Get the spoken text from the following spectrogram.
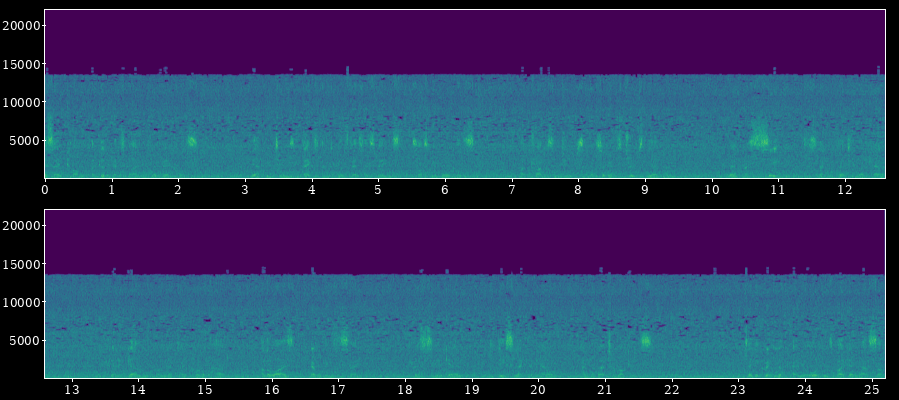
The S8 Com are good against lightning armored vehicles. The FB2s are excellent against SSVs, Sosky vehicles, like trucks and jeeps, and also against troops in the open. Now press C to select the 30 mm cannon. Get a gun on the left hand corner of the HUD. Otherwise, everything is the same. Press C again to deselect the cannon and revert to rockets. Take a quick look at your ordnance by going outside.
